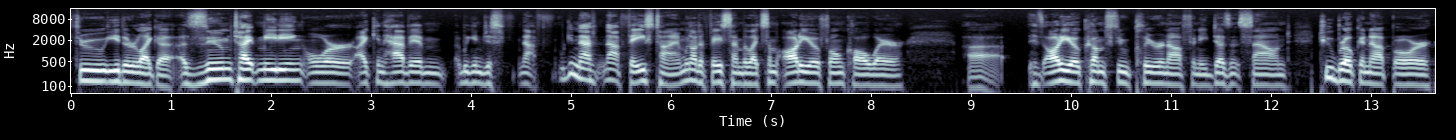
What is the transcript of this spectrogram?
through either like a, a, Zoom type meeting or I can have him. We can just not we can not not FaceTime. We don't have to FaceTime, but like some audio phone call where uh, his audio comes through clear enough and he doesn't sound too broken up or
